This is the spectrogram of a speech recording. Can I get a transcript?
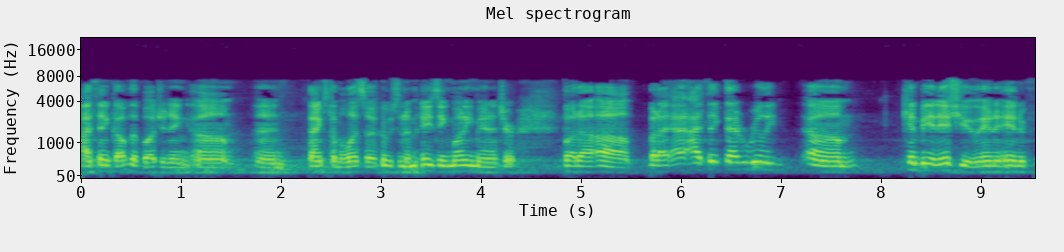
I think of the budgeting, um, and thanks to Melissa, who's an amazing money manager. But uh, uh, but I, I think that really um, can be an issue, and, and if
